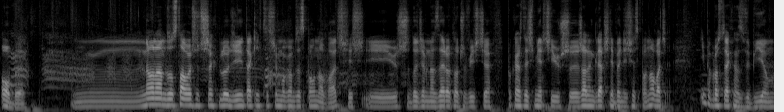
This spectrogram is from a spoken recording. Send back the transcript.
Oby. Mm, No, nam zostało jeszcze trzech ludzi, takich, co się mogą zespawnować. Jeśli już dojdziemy na zero, to oczywiście po każdej śmierci już żaden gracz nie będzie się spawnować. I po prostu jak nas wybiją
